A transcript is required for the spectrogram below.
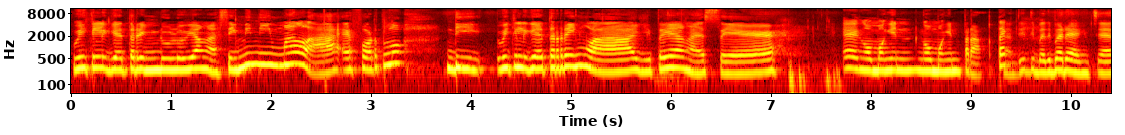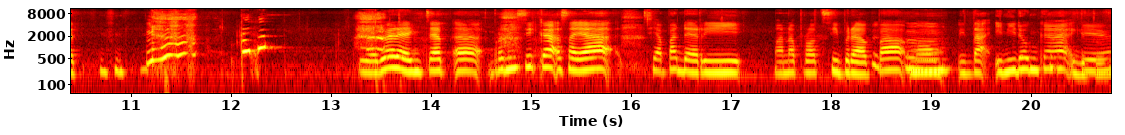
weekly gathering dulu ya nggak sih? Minimal lah effort lu di weekly gathering lah gitu ya nggak sih? Eh ngomongin ngomongin praktek, nanti tiba-tiba ada yang chat tiba-tiba ada yang chat "Eh, permisi kak saya siapa dari mana protsi berapa mau minta ini dong kak gitu Iya.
